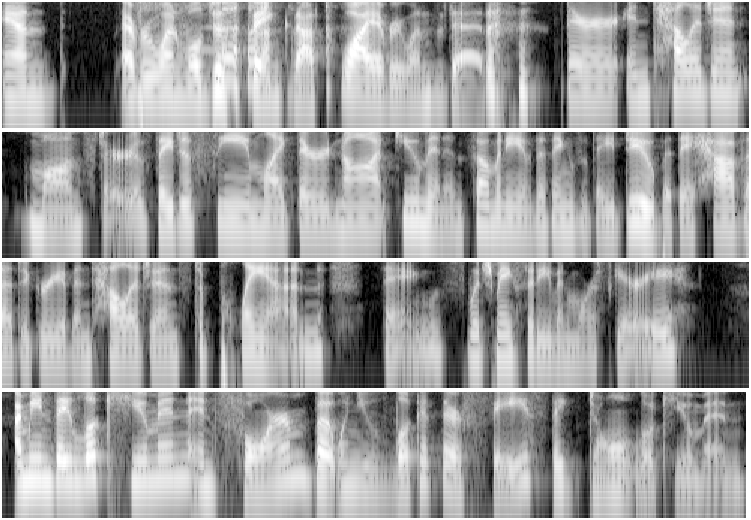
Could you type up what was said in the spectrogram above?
and everyone will just think that's why everyone's dead. they're intelligent monsters. They just seem like they're not human in so many of the things that they do, but they have that degree of intelligence to plan things, which makes it even more scary. I mean, they look human in form, but when you look at their face, they don't look human.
